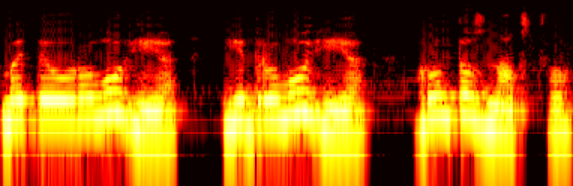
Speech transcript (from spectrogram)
метеорологія, гідрологія, ґрунтознавство.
